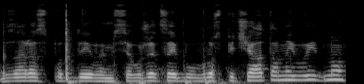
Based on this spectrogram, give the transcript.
зараз подивимося. Вже цей був розпечатаний, видно.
